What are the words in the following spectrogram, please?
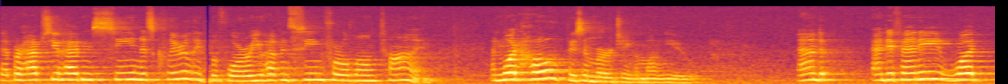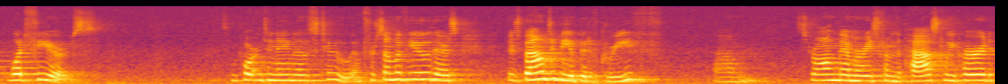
that perhaps you hadn't seen as clearly before or you haven't seen for a long time? And what hope is emerging among you? And, and if any, what, what fears? It's important to name those too. And for some of you, there's, there's bound to be a bit of grief. Um, strong memories from the past. We heard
